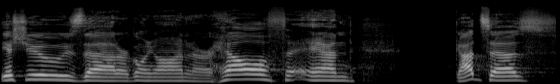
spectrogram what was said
issues that are going on in our health. And God says,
